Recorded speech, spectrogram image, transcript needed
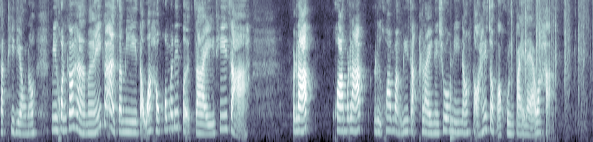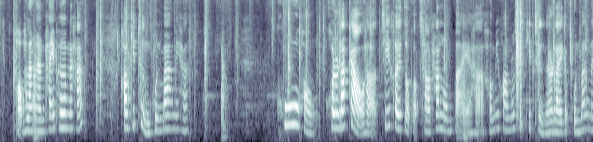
สักทีเดียวเนาะมีคนเข้าหาไหมก็อาจจะมีแต่ว่าเขาก็ไม่ได้เปิดใจที่จะ รับความรักหรือความหวังดีจากใครในช่วงนี้เนาะต่อให้จบกับคุณไปแล้วอะค่ะ ขอพลังงานไพ่เพิ่มนะคะ เขาคิดถึงคุณบ้างไหมคะ คู่ของคนรักเก่าค่ะ ที่เคยจบกับชาวท่านลมไปอะค่ะเขามีความรู้สึกคิดถึงอะไรกับคุณบ้างไหม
